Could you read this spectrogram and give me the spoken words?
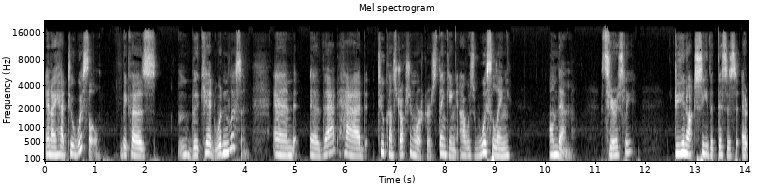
And I had to whistle because the kid wouldn't listen. and uh, that had two construction workers thinking I was whistling on them. Seriously? Do you not see that this is a,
